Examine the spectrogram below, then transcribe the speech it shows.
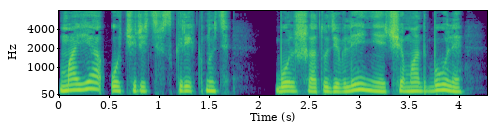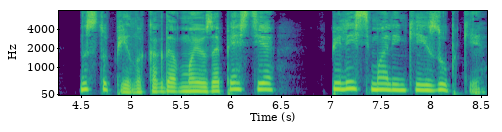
Моя очередь вскрикнуть, больше от удивления, чем от боли, наступила, когда в мое запястье впились маленькие зубки.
